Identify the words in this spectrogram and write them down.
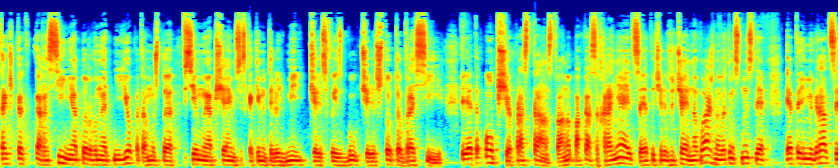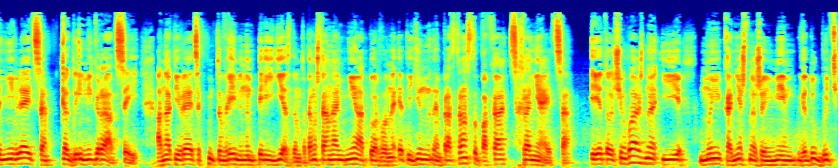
так же, как Россия не оторвана от нее, потому что все мы общаемся с какими-то людьми через Facebook, через что-то в России. И это общее пространство, оно пока сохраняется, это чрезвычайно важно. В этом смысле эта иммиграция не является как бы иммиграцией, она является каким-то временным переездом, потому что она не оторвана. Это единое пространство пока сохраняется. И это очень важно, и мы, конечно же, имеем в виду быть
